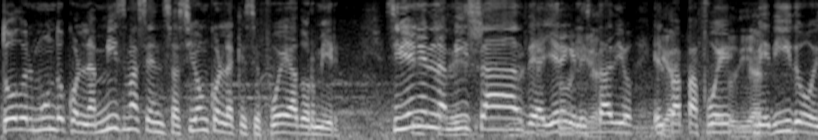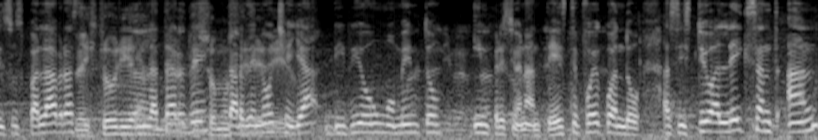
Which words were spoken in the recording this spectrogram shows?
todo el mundo con la misma sensación con la que se fue a dormir. Si bien en la misa de ayer en el estadio el Papa fue medido en sus palabras, La historia en la tarde, tarde-noche ya vivió un momento impresionante. Este fue cuando asistió a Lake St. Anne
